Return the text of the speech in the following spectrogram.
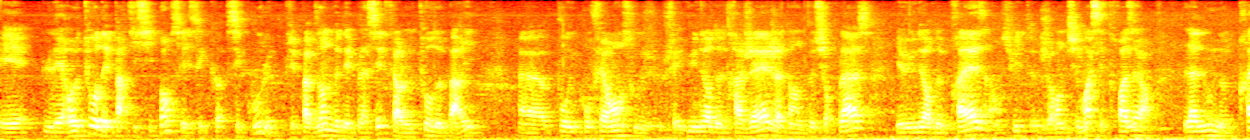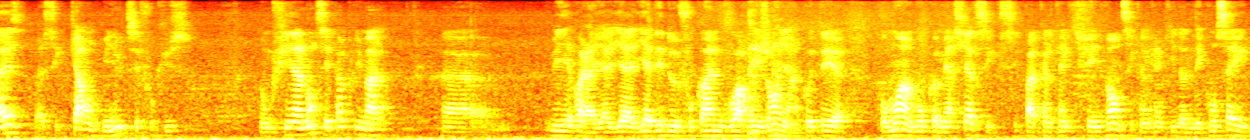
Et les retours des participants, c'est cool. J'ai pas besoin de me déplacer, de faire le tour de Paris. Euh, pour une conférence où je fais une heure de trajet, j'attends un peu sur place, il y a une heure de presse, ensuite je rentre chez moi, c'est trois heures. Là, nous, notre presse, bah, c'est 40 minutes, c'est focus. Donc finalement, c'est pas plus mal. Euh, mais voilà, il y, a des deux. Il faut quand même voir les gens. Il y a un côté, pour moi, un bon commercial, c'est c'est pas quelqu'un qui fait une vente, c'est quelqu'un qui donne des conseils,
